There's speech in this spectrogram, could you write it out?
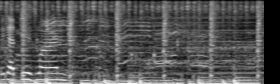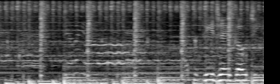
Big up to DJ Goji.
